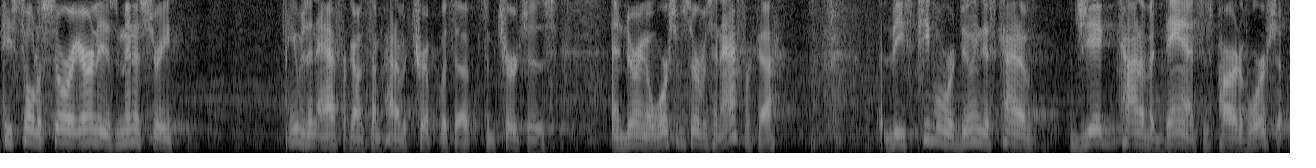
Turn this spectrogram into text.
He's told a story early in his ministry. He was in Africa on some kind of a trip with uh, some churches. And during a worship service in Africa, these people were doing this kind of jig, kind of a dance as part of worship.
